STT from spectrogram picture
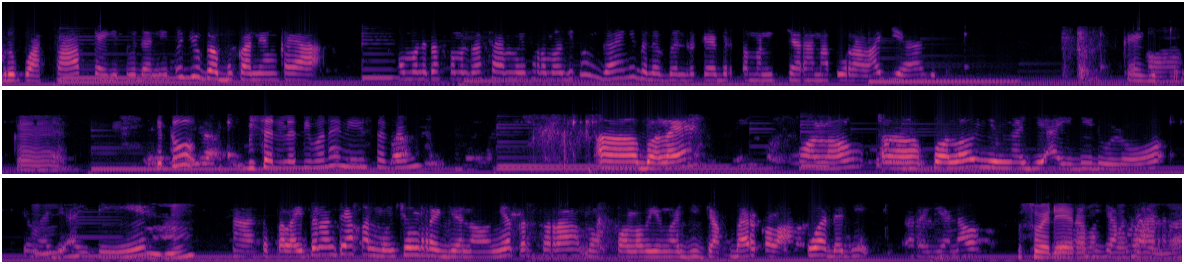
grup WhatsApp kayak gitu dan itu juga bukan yang kayak komunitas-komunitas semi formal gitu enggak ini bener-bener kayak berteman secara natural aja gitu kayak gitu Oke. Itu bisa dilihat di mana di Instagram? Eh, boleh follow eh, follow Yungaji ID dulu Yungaji Hmm. ID Mhm. Nah setelah itu nanti akan muncul regionalnya terserah mau follow Yungaji Jakbar kalau aku ada di regional Sesuai daerah masing-masing ya.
